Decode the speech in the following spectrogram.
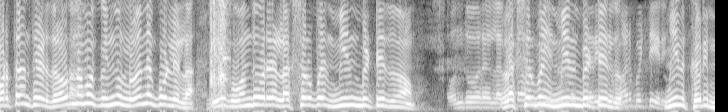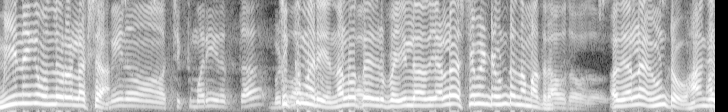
ಕೊಡ್ತಾ ಅಂತ ಹೇಳಿದ್ರು. ಅವ್ರು ನಮಗೆ ಇನ್ನೂ ಲೋನೇ ಕೊಡ್ಲಿಲ್ಲ. ಇದಕ್ಕೆ ಒಂದೂವರೆ ಲಕ್ಷ ರೂಪಾಯಿ ಮೀನು ಬಿಟ್ಟಿದ್ದು ನಾವು. ಒಂದೂವರೆ ಲಕ್ಷ ರೂಪಾಯಿ ಮೀನು ಬಿಟ್ಟಿದ್ದು. ಮೀನ್ ಕರಿ ಮೀನಿಗೆ ಒಂದೂವರೆ ಲಕ್ಷ. ಮೀನು ಚಿಕ್ಕ ಮರಿ ಇರುತ್ತಾ? ಚಿಕ್ಕ ಮರಿ ನಲ್ವತ್ತೈದು ರೂಪಾಯಿ. ಇಲ್ಲ ಅದೆಲ್ಲ ಎಲ್ಲ ಎಸ್ಟಿಮೇಟ್ ಉಂಟು ನಮ್ಮ ಹತ್ರ. ಅದೆಲ್ಲ ಉಂಟು. ಹಾಗೆ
